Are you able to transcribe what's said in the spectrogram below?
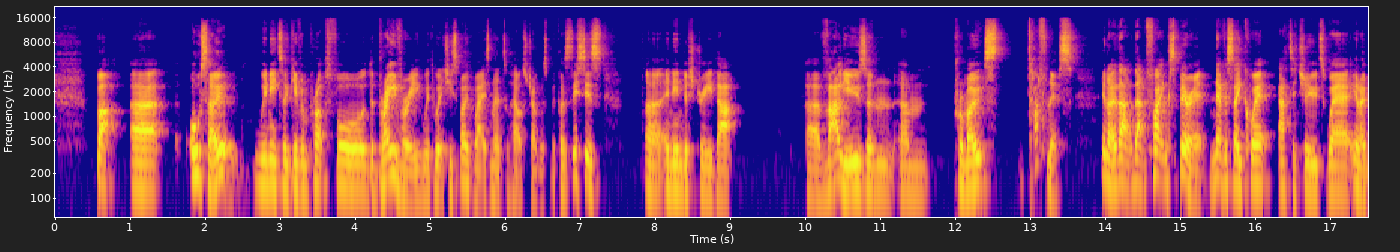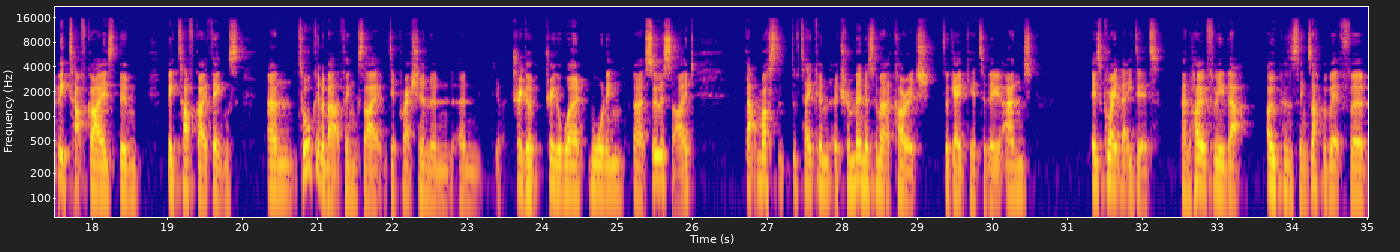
But uh, also, we need to give him props for the bravery with which he spoke about his mental health struggles because this is uh, an industry that uh, values and um, promotes toughness. You know that that fighting spirit, never say quit attitudes, where you know big tough guys doing big tough guy things and talking about things like depression and and you know, trigger trigger word warning uh, suicide. That must have taken a tremendous amount of courage for Gabe Kidd to do, and it's great that he did. And hopefully that opens things up a bit for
